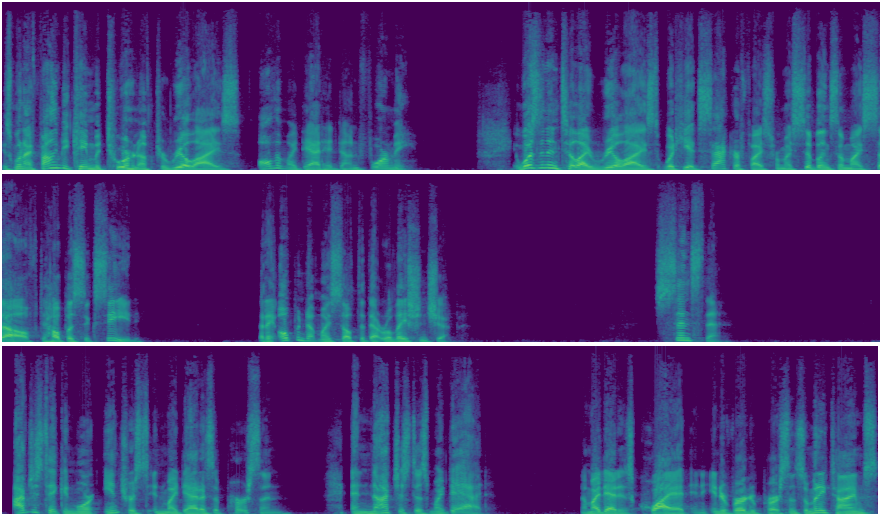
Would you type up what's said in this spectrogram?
is when I finally became mature enough to realize all that my dad had done for me. It wasn't until I realized what he had sacrificed for my siblings and myself to help us succeed that I opened up myself to that relationship. Since then, I've just taken more interest in my dad as a person and not just as my dad. Now, my dad is quiet and introverted person, so many times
